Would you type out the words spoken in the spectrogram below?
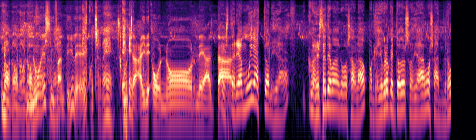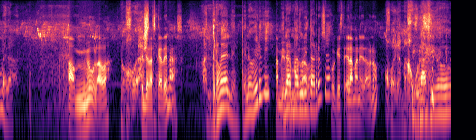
No, no, no. No, No es infantil, ¿eh? Escúchame. Escucha, hay de honor, lealtad. Estaría muy de actualidad con este tema que hemos hablado, porque yo creo que todos odiábamos a Andrómeda. A mí me molaba. No jodas. El de las tío. cadenas. Andrómeda, el del pelo verde A mí la armadurita rosa. Porque era manera, ¿o no? Joder, era majula, tío.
